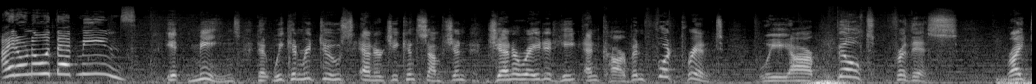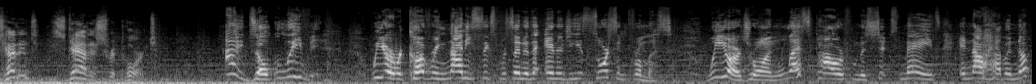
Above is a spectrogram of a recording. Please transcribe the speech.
I don't know what that means! It means that we can reduce energy consumption, generated heat, and carbon footprint. We are built for this. Right, Tenant? Status report. I don't believe it! We are recovering 96% of the energy it's sourcing from us. We are drawing less power from the ship's mains and now have enough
